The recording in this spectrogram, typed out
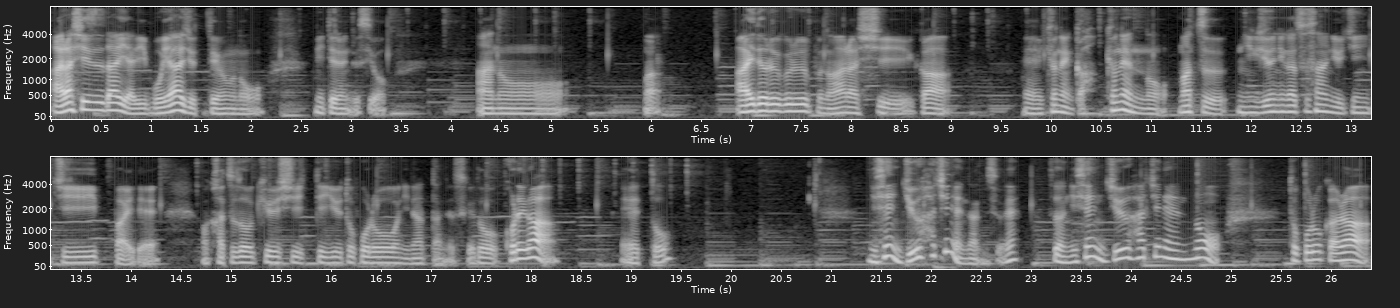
ARASHI's Diary、Voyage っていうものを見てるんですよ。あのーまあ、アイドルグループの嵐が、えー去年か、去年の末、12月31日いっぱいで、まあ活動休止っていうところになったんですけど、これが、えっ、と、2018年なんですよね。その2018年のところから、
